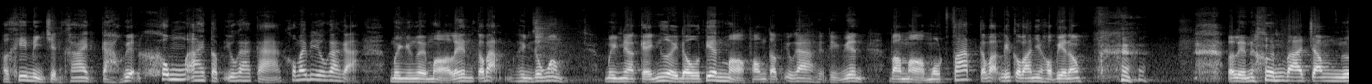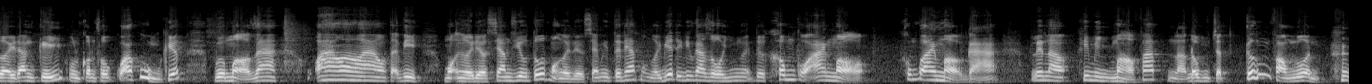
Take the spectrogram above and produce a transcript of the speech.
và khi mình triển khai cả huyện không ai tập yoga cả, không ai biết yoga cả. Mình là người mở lên các bạn hình dung không? Mình là cái người đầu tiên mở phòng tập yoga huyện Thủy Nguyên và mở một phát các bạn biết có bao nhiêu học viên không? có đến hơn 300 người đăng ký một con số quá khủng khiếp vừa mở ra wow, wow, wow tại vì mọi người đều xem youtube mọi người đều xem internet mọi người biết đến yoga rồi nhưng không có ai mở không có ai mở cả nên là khi mình mở phát là đông chật cứng phòng luôn.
